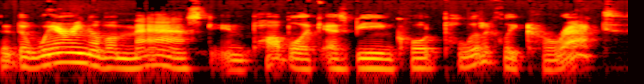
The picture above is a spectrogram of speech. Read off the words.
that the wearing of a mask in public as being quote politically correct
